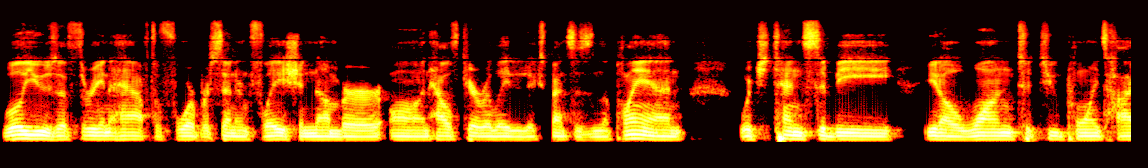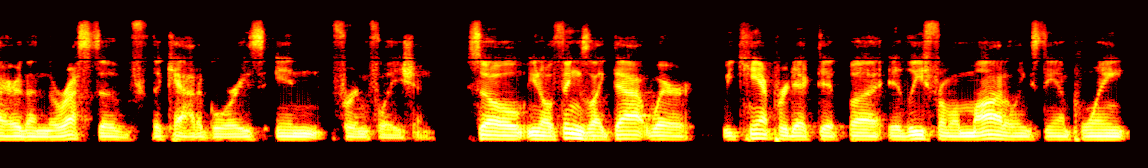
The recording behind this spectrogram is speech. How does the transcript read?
we'll use a three and a half to four percent inflation number on healthcare related expenses in the plan, which tends to be, you know, one to two points higher than the rest of the categories in for inflation. So, you know, things like that where we can't predict it, but at least from a modeling standpoint,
